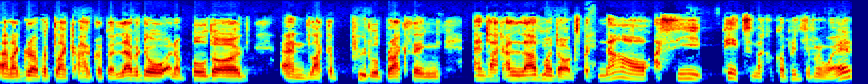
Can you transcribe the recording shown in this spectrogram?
And I grew up with like I grew up with a Labrador and a Bulldog and like a Poodle Brack thing, and like I love my dogs. But now I see pets in like a completely different way.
